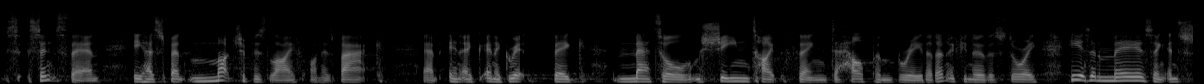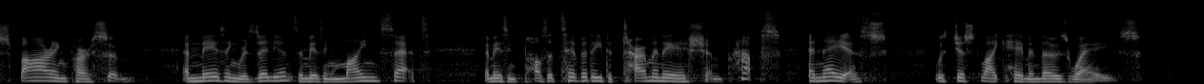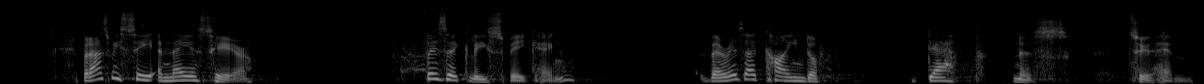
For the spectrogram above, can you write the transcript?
f- since then, he has spent much of his life on his back um, in, a, in a great big metal machine type thing to help him breathe. I don't know if you know the story. He is an amazing, inspiring person, amazing resilience, amazing mindset, amazing positivity, determination. Perhaps Aeneas was just like him in those ways. But as we see Aeneas here, physically speaking, there is a kind of deafness to him.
